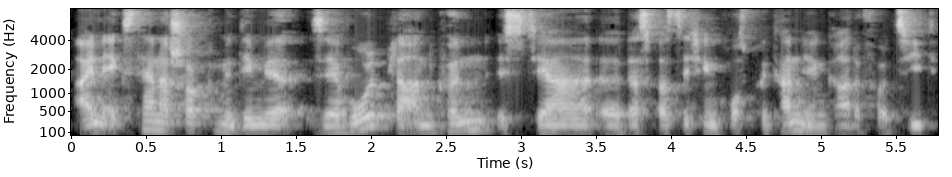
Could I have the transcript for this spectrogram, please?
Ein externer Schock, mit dem wir sehr wohl planen können, ist ja äh, das, was sich in Großbritannien gerade vollzieht.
